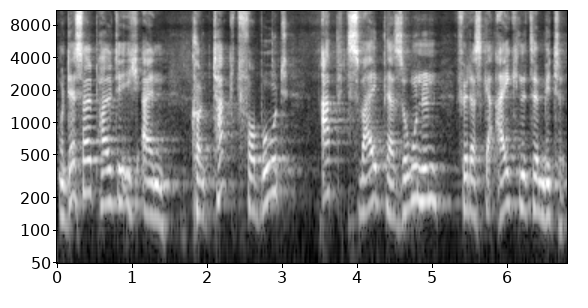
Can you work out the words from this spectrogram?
Und deshalb halte ich ein Kontaktverbot ab zwei Personen für das geeignete Mittel.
